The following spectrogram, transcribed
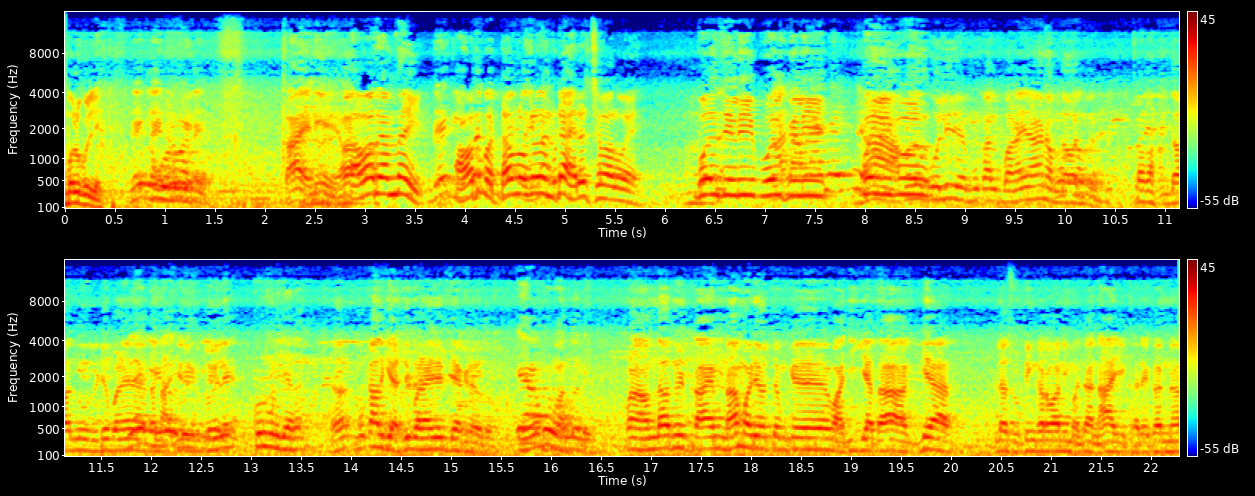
બોલ ગુલી કાંઈ નહીં. આવા તો એમ નહીં. આવા તો બધા લોકો મોટા હારે જ સવાલ હોય. બોલ દિલી બોલ ગુલી બોલ બોલ બોલી. હું કાલ આવ્યો ને અમદાવાદનું વીડિયો બનાવી જોઈ લે. કોણ કોણ ગયા હા, હું કાલ ઘેરથી બનાવીને જ ત્યાં હતો પણ અમદાવાદ વાંધો નહીં. પણ અમદાવાદનો ટાઈમ ના મળ્યો કેમ કે વાગી ગયા હતા અગિયાર. એટલે શૂટિંગ કરવાની મજા ના આવી. ખરેખર ને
